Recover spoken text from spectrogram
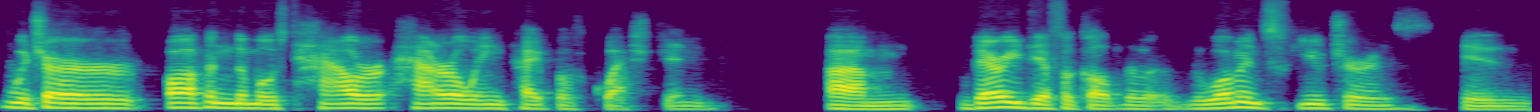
which are often the most har- harrowing type of question. Um, very difficult. The, the woman's future is is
